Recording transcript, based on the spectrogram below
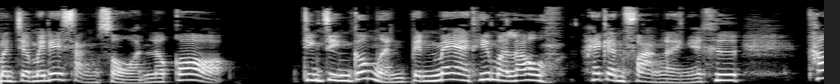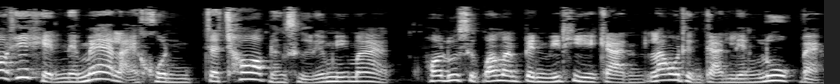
มันจะไม่ได้สั่งสอนแล้วก็จริง ๆ ก็เหมือนเป็นแม่ที่มาเล่าให้กันฟังอะไรเงี้ยคือ เท่าที่เห็นเนี่ยแม่หลายคนจะชอบหนังสือเล่มนี้มาก เพราะรู้สึกว่ามันเป็นวิธีการเล่าถึงการเลี้ยงลูกแบบ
